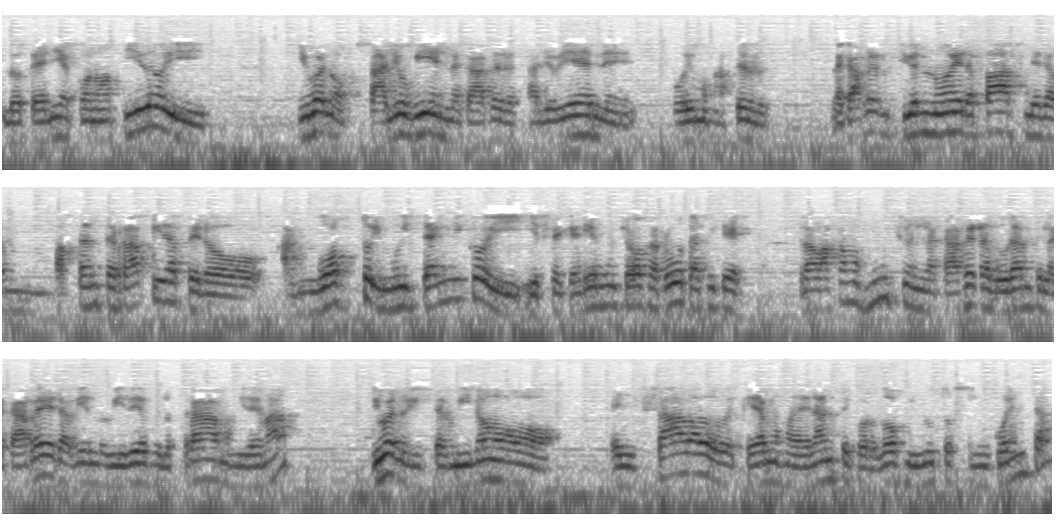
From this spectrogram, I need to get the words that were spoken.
lo tenía conocido y, y bueno, salió bien la carrera, salió bien, eh, pudimos hacer la carrera, si bien no era fácil, era bastante rápida, pero angosto y muy técnico y, requería mucha hoja ruta, así que trabajamos mucho en la carrera durante la carrera, viendo videos de los tramos y demás. Y bueno, y terminó el sábado, quedamos adelante por 2 minutos 50,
